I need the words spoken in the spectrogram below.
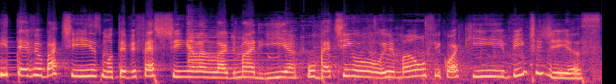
E teve o batismo, teve festinha lá no Lar de Maria. O Betinho, o irmão, ficou aqui 20 dias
